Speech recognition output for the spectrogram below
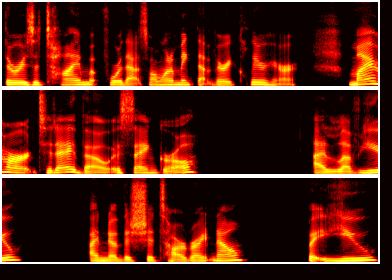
there is a time for that. So I want to make that very clear here. My heart today, though, is saying, girl, I love you. I know this shit's hard right now, but you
